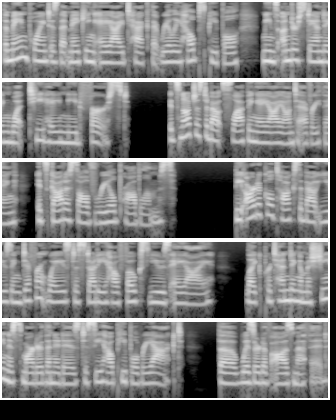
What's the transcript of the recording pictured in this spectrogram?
the main point is that making AI tech that really helps people means understanding what THEY need first. It's not just about slapping AI onto everything, it's gotta solve real problems. The article talks about using different ways to study how folks use AI, like pretending a machine is smarter than it is to see how people react, the Wizard of Oz method,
